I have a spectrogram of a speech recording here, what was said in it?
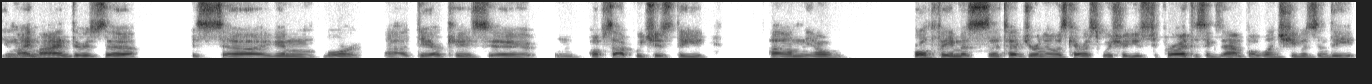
In my mind, there's uh, this uh, even more uh, dare case uh, pops up, which is the, um, you know, world famous uh, tech journalist Kara Swisher used to provide this example when she was in the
